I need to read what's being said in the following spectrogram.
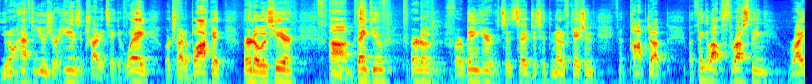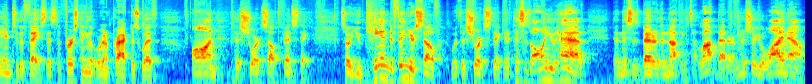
you don't have to use your hands to try to take it away or try to block it. Erdo is here. Um, thank you, Erdo, for being here. It said just hit the notification and it popped up. But think about thrusting right into the face. That's the first thing that we're gonna practice with on the short self-defense stick. So you can defend yourself with a short stick. And if this is all you have, then this is better than nothing. It's a lot better. I'm gonna show you why now.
